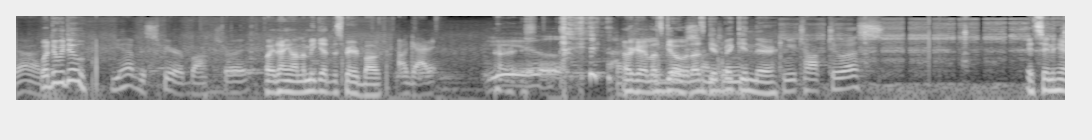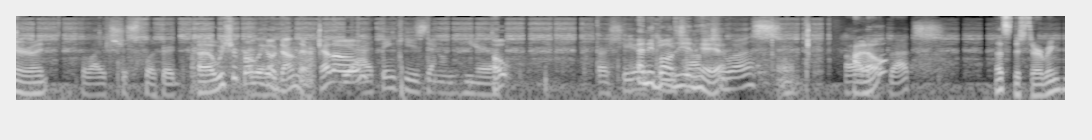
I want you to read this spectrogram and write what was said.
god. What do we do? You have the spirit box, right? Wait, hang on. Let me get the spirit box. I got it. Okay, let's go. Let's get back in there. Can you talk to us? It's in here, right? The lights just flickered. Uh, we should probably go down there. Hello. Yeah, I think he's down here. Oh, Garcia, Anybody in here? Oh, Hello? That's that's disturbing.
